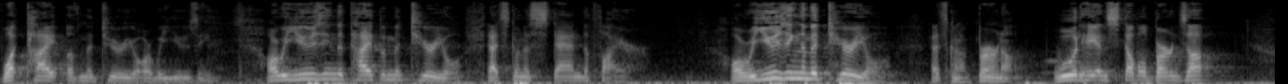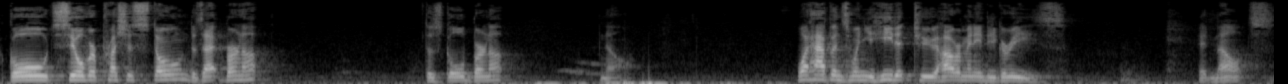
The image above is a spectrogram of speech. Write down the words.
What type of material are we using? Are we using the type of material that's going to stand the fire? Are we using the material that's going to burn up? Wood, hay, and stubble burns up. Gold, silver, precious stone, does that burn up? Does gold burn up? No. What happens when you heat it to however many degrees? It melts.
